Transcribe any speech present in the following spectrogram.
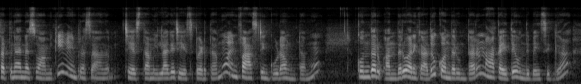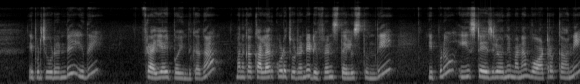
సత్యనారాయణ స్వామికి మేము ప్రసాదం చేస్తాము ఇలాగే చేసి పెడతాము అండ్ ఫాస్టింగ్ కూడా ఉంటాము. కొందరు అందరూ అని కాదు కొందరు ఉంటారు. నాకైతే ఉంది బేసిక్గా. ఇప్పుడు చూడండి ఇది ఫ్రై అయిపోయింది కదా. మనకు ఆ కలర్ కూడా చూడండి డిఫరెన్స్ తెలుస్తుంది. ఇప్పుడు ఈ స్టేజ్లోనే మనం వాటర్ కానీ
